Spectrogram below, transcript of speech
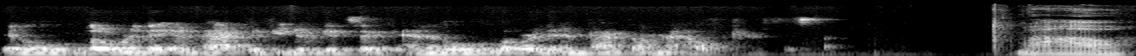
it'll lower the impact if you do get sick, and it'll lower the impact on the healthcare system. Wow.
